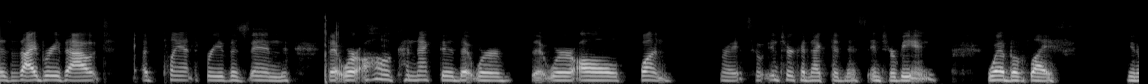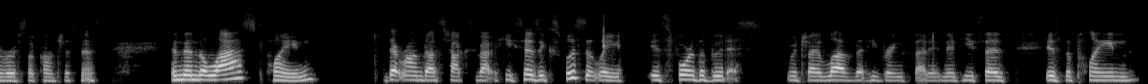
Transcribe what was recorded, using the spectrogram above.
as I breathe out, a plant breathes in, that we're all connected, that we're that we're all one, right? So interconnectedness, interbeing, web of life, universal consciousness. And then the last plane that Ram Dass talks about, he says explicitly, is for the Buddhists, which I love that he brings that in. And he says is the plane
